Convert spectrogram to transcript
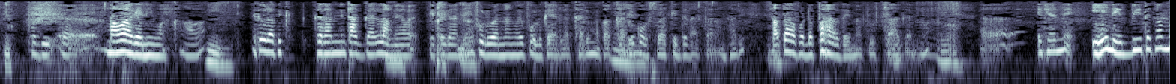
පොඩි මවා ගැනීමක් ආවා. ඒකෝර අපි කරන්නේ ටක් ගාලා ළමයව එක ගන්න. පුළුවන් නම් ඔය පොළු කෑල්ලක් හරි මොකක් හරි කොස්සක් ඉදලා තරම් හරි. සතා පොඩ පහර දෙන්න උත්සාහ කරනවා. ඒ කියන්නේ ඒ නිර්භීතකම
